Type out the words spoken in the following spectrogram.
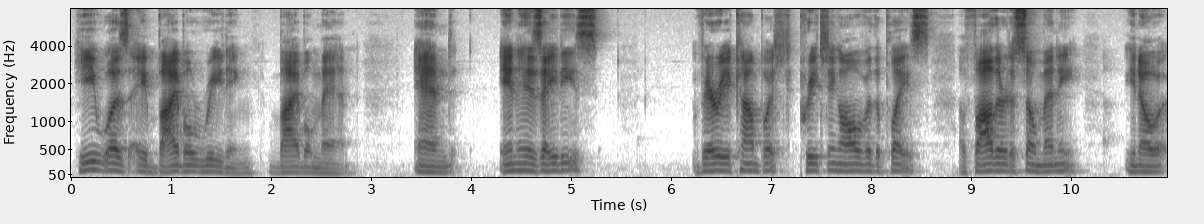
He was a Bible reading Bible man. And in his 80s, very accomplished, preaching all over the place, a father to so many. You know,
